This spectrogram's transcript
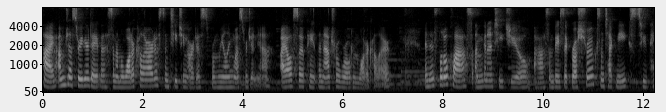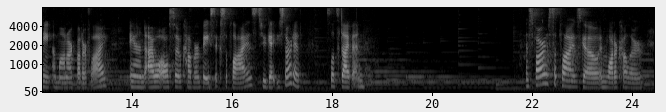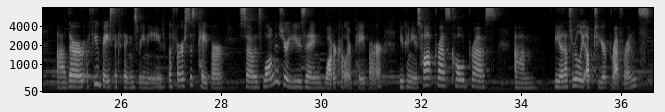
Hi, I'm Jes Reger Davis, and I'm a watercolor artist and teaching artist from Wheeling, West Virginia. I also paint the natural world in watercolor. In this little class, I'm going to teach you uh, some basic brush strokes and techniques to paint a monarch butterfly, and I will also cover basic supplies to get you started. So let's dive in. As far as supplies go in watercolor, uh, there are a few basic things we need. The first is paper. So as long as you're using watercolor paper, you can use hot press, cold press, um, you know, that's really up to your preference.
